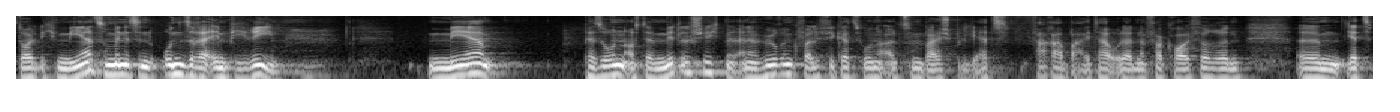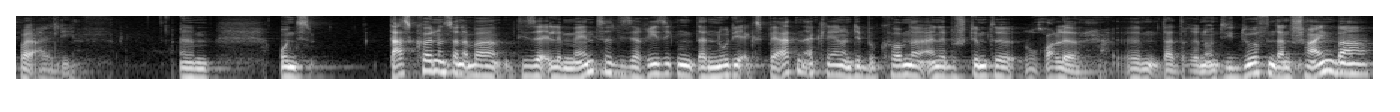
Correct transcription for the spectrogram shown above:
deutlich mehr, zumindest in unserer Empirie, mehr Personen aus der Mittelschicht mit einer höheren Qualifikation als zum Beispiel jetzt Facharbeiter oder eine Verkäuferin ähm, jetzt bei Aldi. Ähm, und das können uns dann aber diese Elemente, diese Risiken dann nur die Experten erklären und die bekommen dann eine bestimmte Rolle ähm, da drin. Und die dürfen dann scheinbar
